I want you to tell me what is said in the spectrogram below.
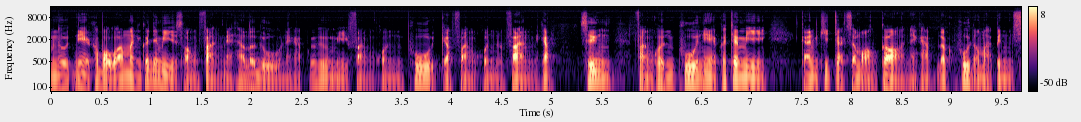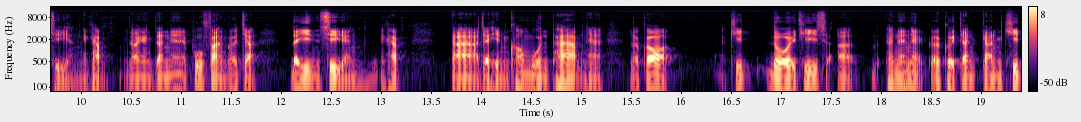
มนุษย์เนี่ยเขาบอกว่ามันก็จะมีสองฝั่งนะถ้าเราดูนะครับก็คือมีฝั่งคนพูดกับฝั่งคนฟังนะครับ ซึ่งฝั่งคนพูดเนี่ยก็จะมีการคิดจากสมองก่อนนะครับแล้วก็พูดออกมาเป็นเสียงนะครับหลังจากนั้นผู้ฟังก็จะได้ยินเสียงนะครับ ตาอาจจะเห็นข้อมูลภาพนะแล้วก็คิดโดยที่เพราะนั้นเนี่ยก็เกิดจากการคิด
